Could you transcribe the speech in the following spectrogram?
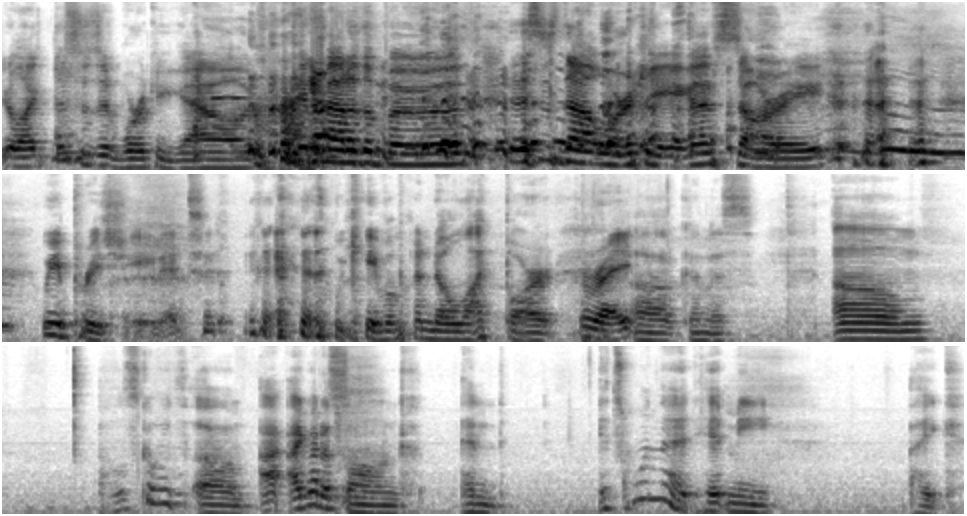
You're like, this isn't working out. Get him out of the booth. This is not working. I'm sorry. we appreciate it. we gave him a no line part. Right. Oh goodness. Um, let's go with um. I, I got a song, and it's one that hit me, like,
